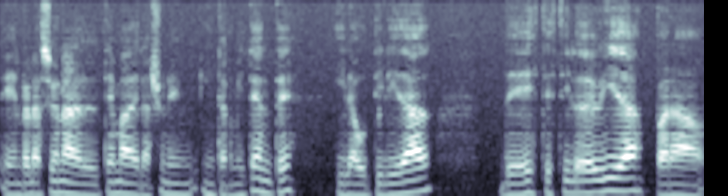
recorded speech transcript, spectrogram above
en relación al tema del ayuno intermitente y la utilidad de este estilo de vida para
